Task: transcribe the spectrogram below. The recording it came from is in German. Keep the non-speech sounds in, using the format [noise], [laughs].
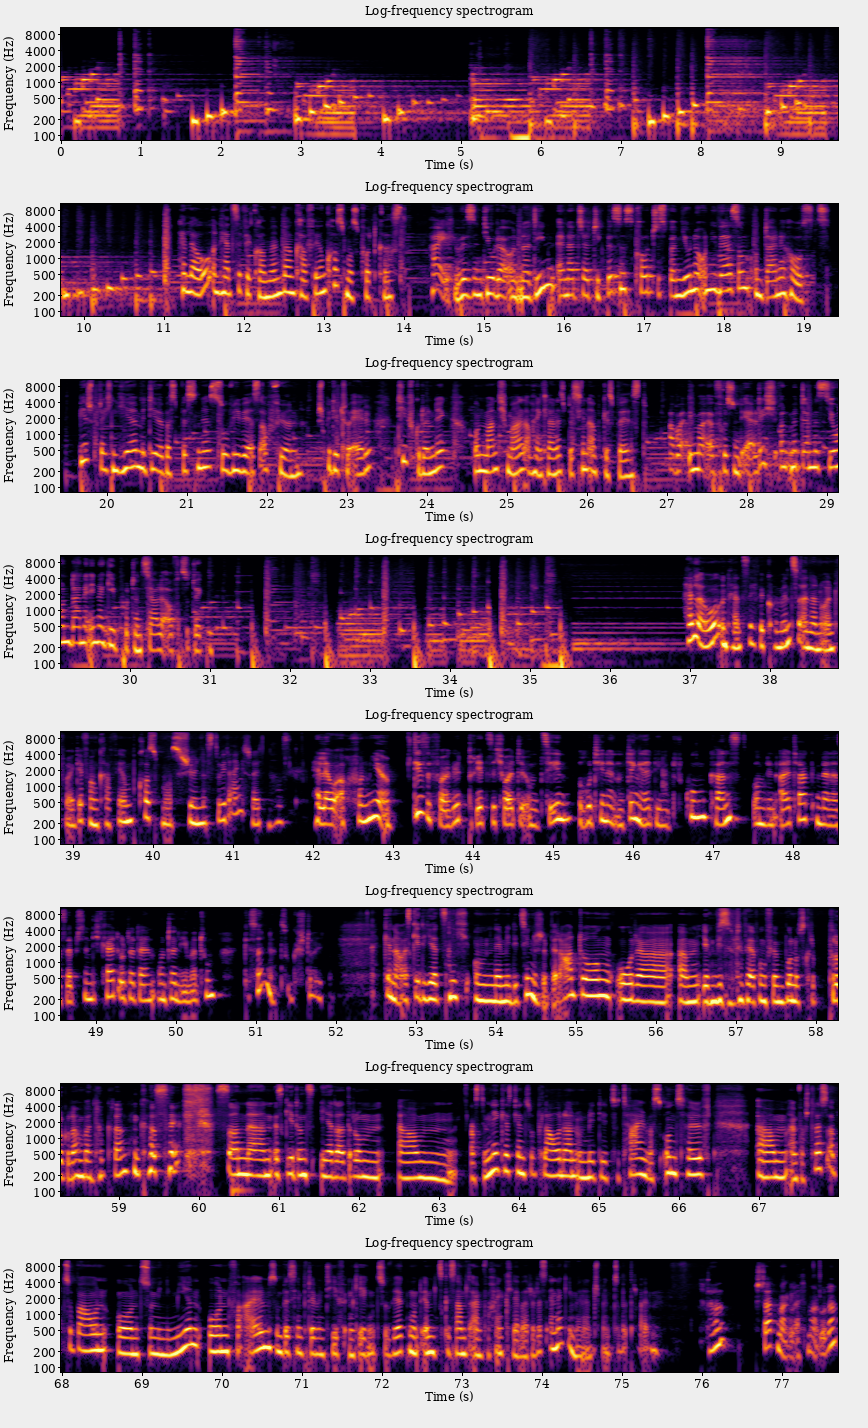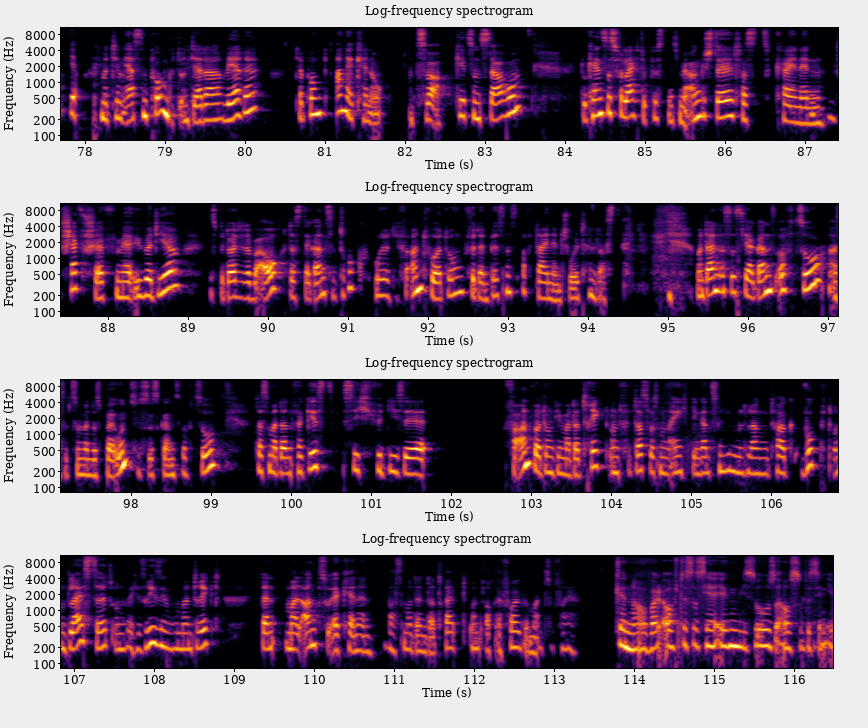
Hallo und herzlich willkommen beim Kaffee und Kosmos Podcast. Hi, wir sind Jula und Nadine, Energetic Business Coaches beim Juna Universum und deine Hosts. Wir sprechen hier mit dir übers Business, so wie wir es auch führen. Spirituell, tiefgründig und manchmal auch ein kleines bisschen abgespaced. Aber immer erfrischend ehrlich und mit der Mission, deine Energiepotenziale aufzudecken. Hallo und herzlich willkommen zu einer neuen Folge von Kaffee und Kosmos. Schön, dass du wieder eingeschaltet hast. Hallo auch von mir. Diese Folge dreht sich heute um zehn Routinen und Dinge, die du tun kannst, um den Alltag in deiner Selbstständigkeit oder deinem Unternehmertum gesünder zu gestalten. Genau, es geht jetzt nicht um eine medizinische Beratung oder ähm, irgendwie so eine [laughs] Werbung für ein Bonusprogramm bei einer Krankenkasse, [laughs] sondern es geht uns eher darum, ähm, aus dem Nähkästchen zu plaudern und mit dir zu teilen, was uns hilft, ähm, einfach Stress abzubauen und zu minimieren und vor allem so ein bisschen präventiv entgegenzuwirken und insgesamt einfach ein clevereres Energiemanagement zu betreiben. Dann starten wir gleich mal, oder? Ja. Mit dem ersten Punkt. Und der da wäre der Punkt Anerkennung. Und zwar geht es uns darum, Du kennst es vielleicht, du bist nicht mehr angestellt, hast keinen Chefchef mehr über dir. Das bedeutet aber auch, dass der ganze Druck oder die Verantwortung für dein Business auf deinen Schultern lastet. [laughs] Und dann ist es ja ganz oft so, also zumindest bei uns ist es ganz oft so, dass man dann vergisst, sich für diese Verantwortung, die man da trägt und für das, was man eigentlich den ganzen lieben langen Tag wuppt und leistet und welches Risiko man trägt, dann mal anzuerkennen, was man denn da treibt und auch Erfolge mal zu feiern. Genau, weil oft ist es ja irgendwie so, so auch so ein bisschen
